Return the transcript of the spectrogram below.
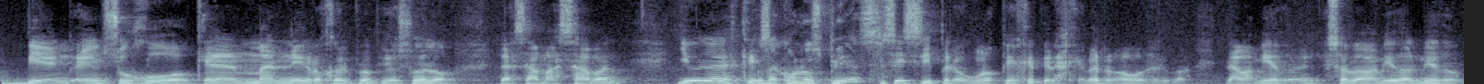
bien en su jugo, que eran más negros que el propio suelo, las amasaban. Y una vez que. O sea, con los pies. Sí, sí, pero unos pies que tenías que verlo, vamos, daba miedo, ¿eh? Eso daba miedo al miedo.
